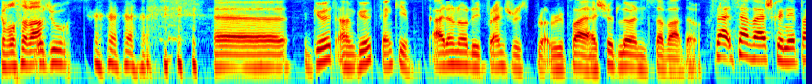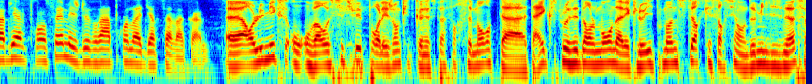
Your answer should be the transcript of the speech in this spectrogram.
Comment ça va Bonjour. uh, good. I'm good. Thank you. I don't know the French reply. I should learn ça va though. Ça, ça va, je connais pas bien le français, mais je devrais apprendre à dire ça va quand même. Euh, Alors Lumix, on, on va resituer pour les gens qui te connaissent pas forcément. T'as as explosé dans le monde avec le hit Monster qui est sorti en 2019.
